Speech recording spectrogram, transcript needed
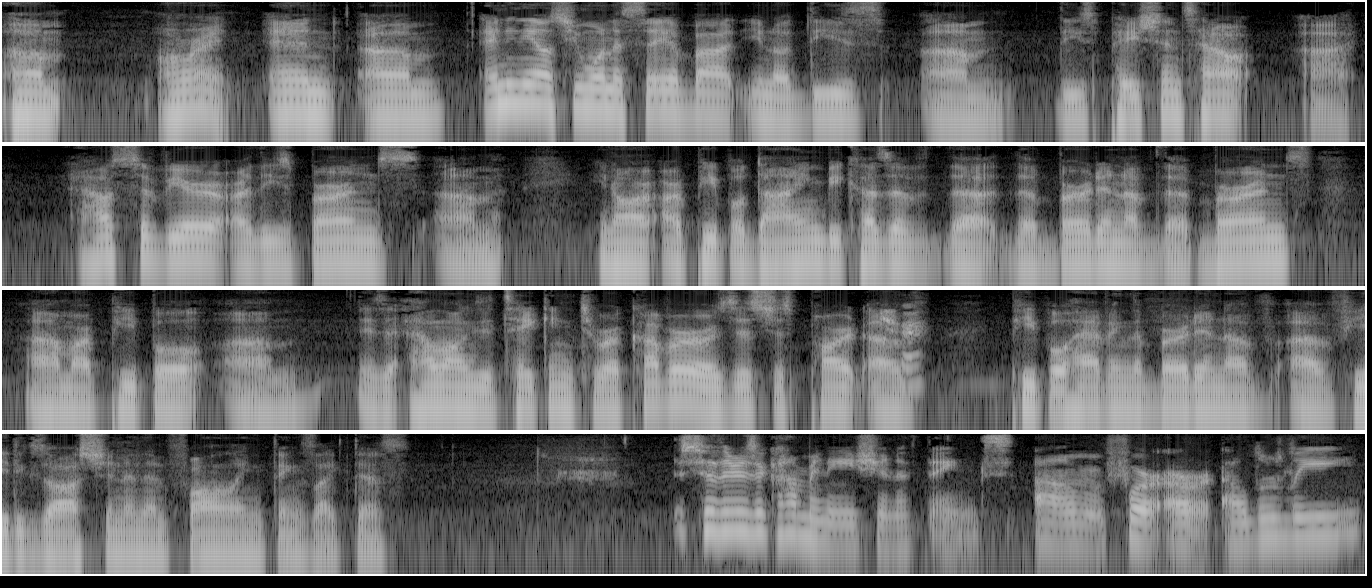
Um, All right. And um, anything else you want to say about you know these um, these patients? How uh, how severe are these burns? Um, you know, are, are people dying because of the, the burden of the burns? Um, are people um, is it how long is it taking to recover, or is this just part of Sure. people having the burden of, of heat exhaustion and then falling things like this? So there's a combination of things. Um, for our elderly,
